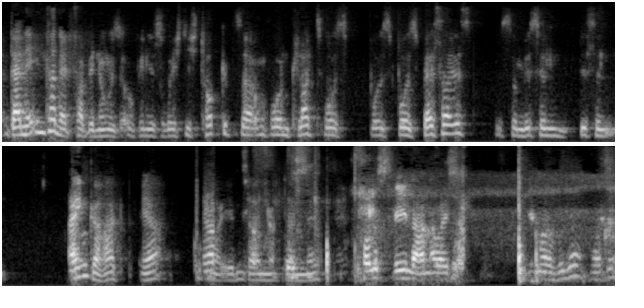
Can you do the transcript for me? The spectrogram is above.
deine Internetverbindung ist irgendwie nicht so richtig top. Gibt es da irgendwo einen Platz, wo es, wo es, wo es besser ist? Ist so ein bisschen, bisschen eingehackt. Ja, guck ja, mal eben dann. dann ne? Volles WLAN, aber ich gehe mal rüber. Warte.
